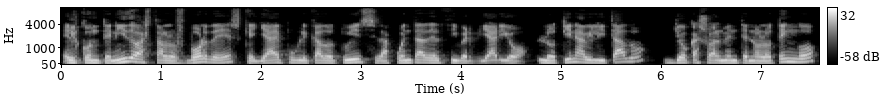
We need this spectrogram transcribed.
El contenido hasta los bordes, que ya he publicado tweets, la cuenta del ciberdiario lo tiene habilitado, yo casualmente no lo tengo.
